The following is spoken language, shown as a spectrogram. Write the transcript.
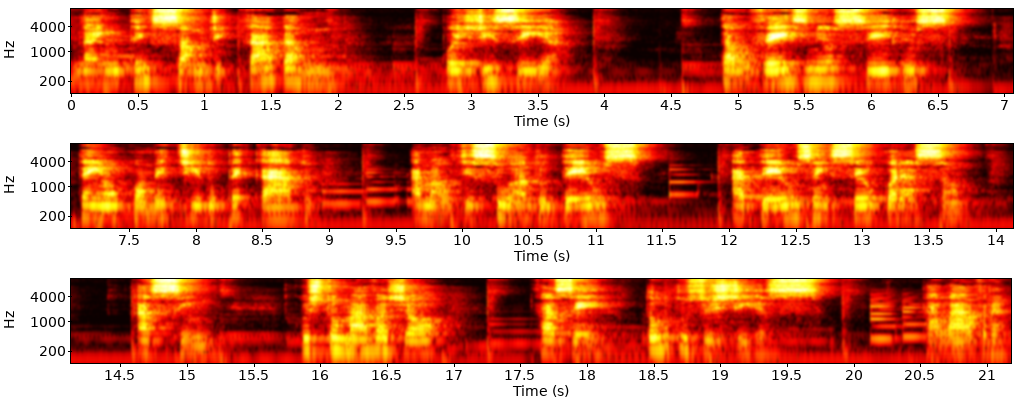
na intenção de cada um, pois dizia: Talvez meus filhos tenham cometido pecado, amaldiçoando Deus, a Deus em seu coração. Assim, costumava Jó fazer todos os dias. Palavra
